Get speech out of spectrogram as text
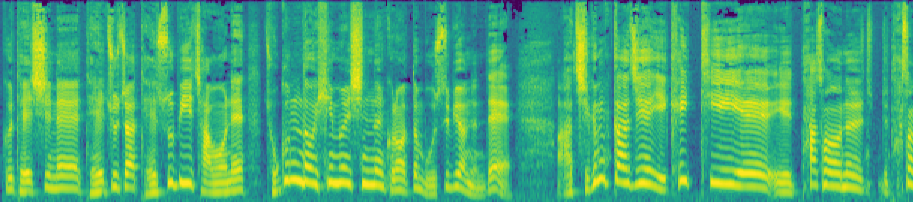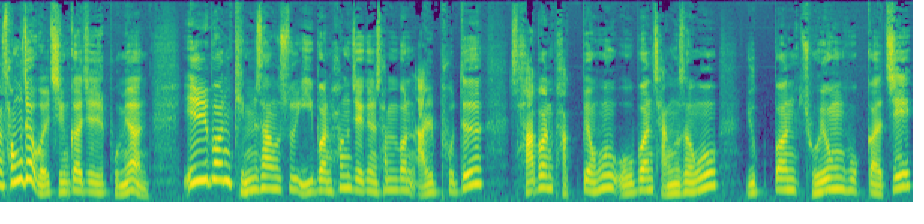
그 대신에 대주자 대수비 자원에 조금 더 힘을 싣는 그런 어떤 모습이었는데 아 지금까지 이 KT의 이 타선을 타선 성적을 지금까지 보면 1번 김상수, 2번 황재균, 3번 알포 알포드, 4번 박병호, 5번 장성우, 6번 조용호까지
